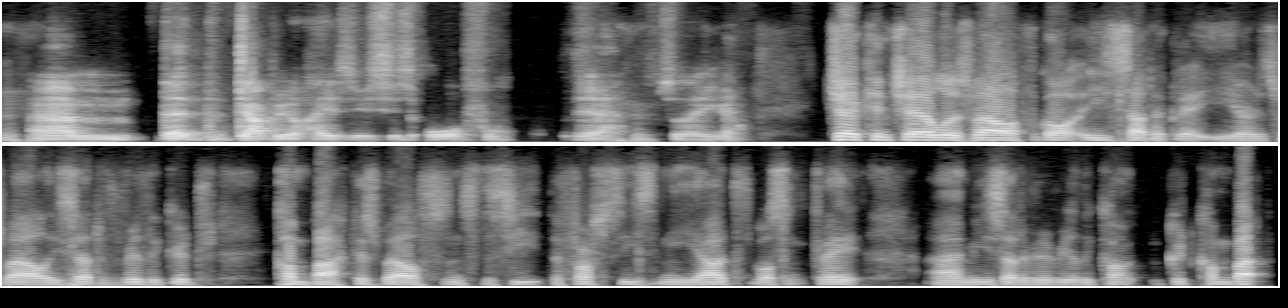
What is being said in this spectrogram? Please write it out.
Mm-hmm. Um, that Gabriel Jesus is awful. Yeah, mm-hmm. so there you go. Joe Cancelo as well. I forgot he's had a great year as well. He's had a really good comeback as well since the se- the first season he had wasn't great. Um, he's had a really co- good comeback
